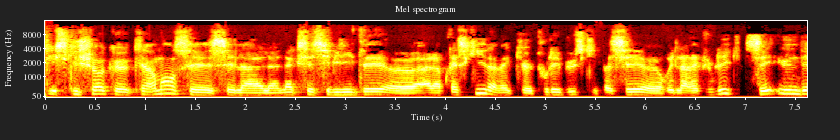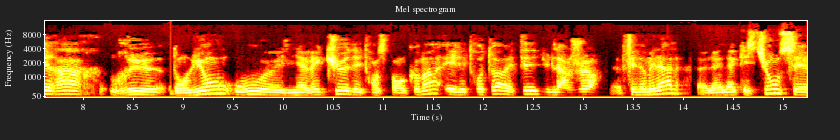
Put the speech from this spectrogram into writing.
Ce qui choque euh, clairement, c'est l'accessibilité euh, à la presqu'île avec euh, tous les bus qui passaient rue de la République. C'est une des rares rues dans Lyon où il n'y avait que des transports en commun et les trottoirs étaient d'une largeur phénoménale. La, question, c'est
